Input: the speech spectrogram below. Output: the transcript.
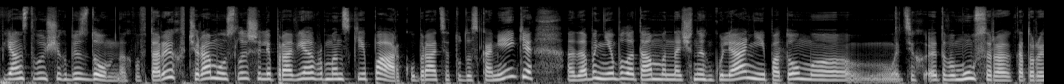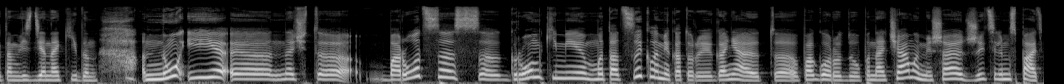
пьянствующих бездомных. Во-вторых, вчера мы услышали про Верманский парк, убрать оттуда скамейки, а дабы не было там ночных гуляний и потом э, этих, этого мусора, который там везде накидан. Ну и, э, значит, бороться с громкими мотоциклами, которые гоняют по городу по ночам и мешают жителям спать.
